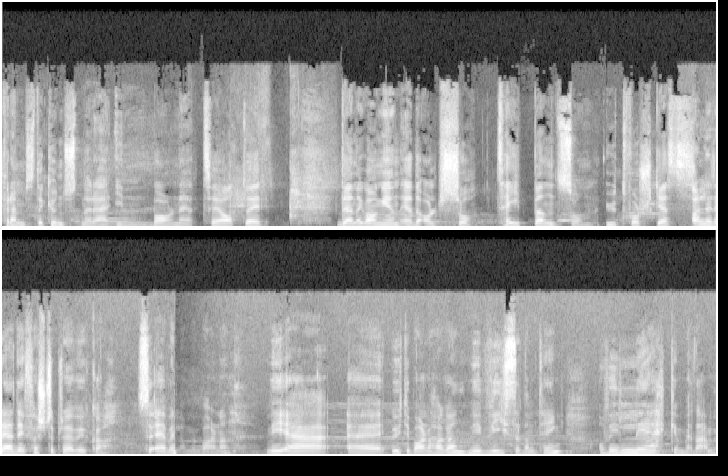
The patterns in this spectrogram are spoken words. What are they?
fremste kunstnere innen barneteater. Denne gangen er det altså teipen som utforskes. Allerede i første prøveuka så er vi sammen med barna. Vi er eh, ute i barnehagene, vi viser dem ting, og vi leker med dem.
